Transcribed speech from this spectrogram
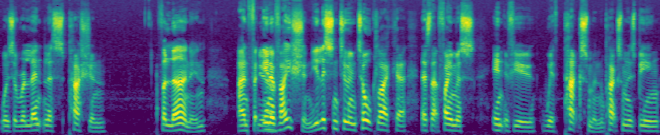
was a relentless passion for learning and for Yeah. innovation. You listen to him talk like uh, there's that famous interview with Paxman. Paxman is being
